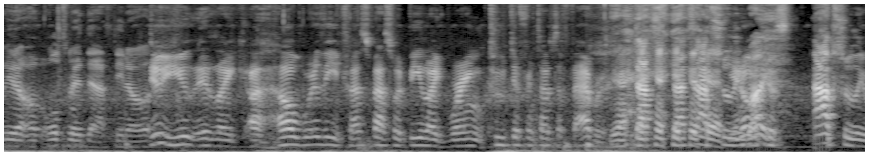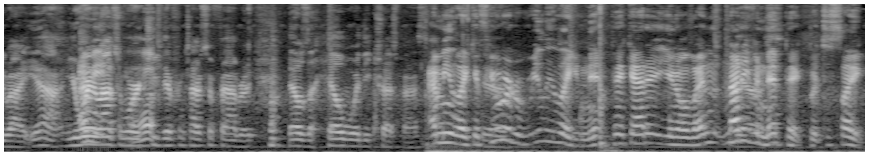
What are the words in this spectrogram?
you know, of ultimate death. You know, Dude, you it, like a hell-worthy trespass would be like wearing two different types of fabric. Yeah. that's that's absolutely You know, right. 'cause- Absolutely right. Yeah, you weren't mean- allowed to wear Yeah. two different types of fabric. That was a hell-worthy trespass. I mean, like if Yeah. you were to really like nitpick at it, you know, like not even nitpick, but just like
